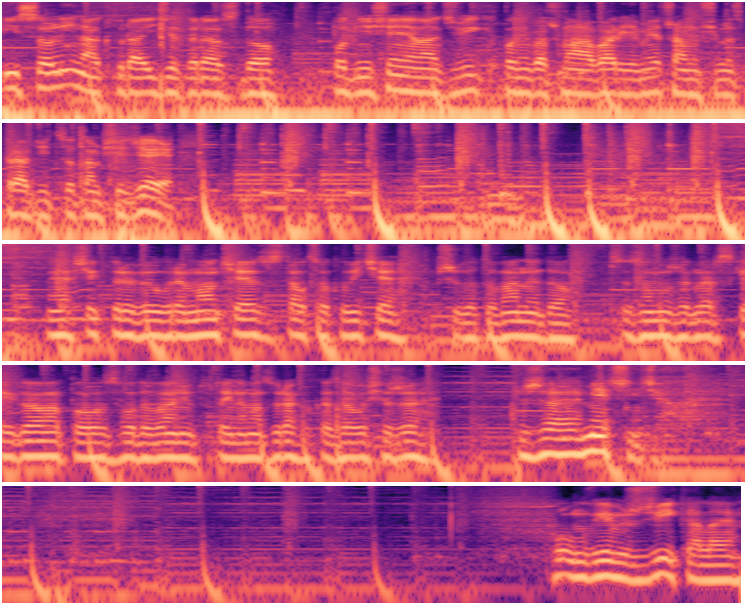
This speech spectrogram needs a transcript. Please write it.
I Solina, która idzie teraz do podniesienia na dźwig, ponieważ ma awarię miecza. Musimy sprawdzić, co tam się dzieje. Jachcie, który był w remoncie, został całkowicie przygotowany do sezonu żeglarskiego. Po zwodowaniu tutaj na Mazurach okazało się, że, że miecz nie działa. Umówiłem już dźwig, ale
